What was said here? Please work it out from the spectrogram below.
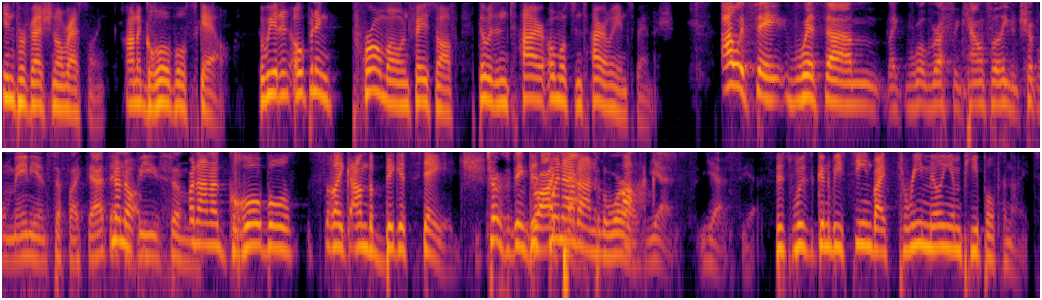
in professional wrestling on a global scale. We had an opening promo and face off that was entire almost entirely in Spanish. I would say with um like World Wrestling Council and even Triple Mania and stuff like that, there No, could no, be some But on a global like on the biggest stage. in terms of being this went out on to the world. Fox. Yes, yes, yes. This was going to be seen by 3 million people tonight.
